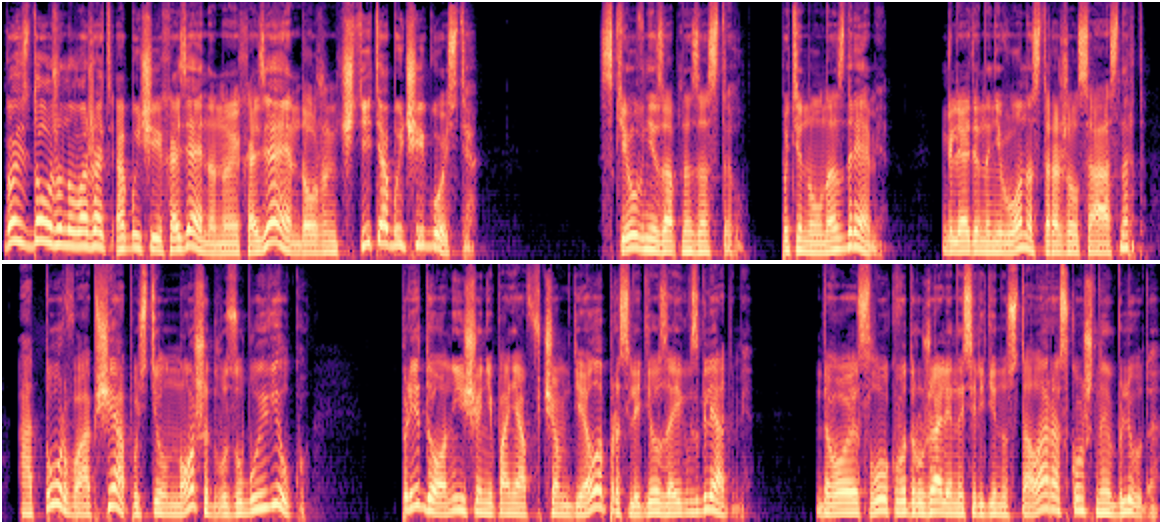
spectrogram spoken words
Гость должен уважать обычаи хозяина, но и хозяин должен чтить обычаи гостя. Скилл внезапно застыл, потянул ноздрями. Глядя на него, насторожился Аснард, а Тур вообще опустил нож и двузубую вилку. Придон, еще не поняв, в чем дело, проследил за их взглядами. Двое слуг водружали на середину стола роскошное блюдо.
